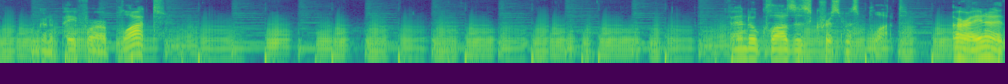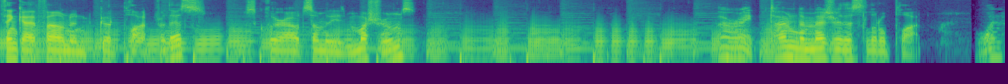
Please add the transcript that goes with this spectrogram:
I'm gonna pay for our plot. Fando Claus's Christmas plot. Alright, I think I found a good plot for this. Just clear out some of these mushrooms. Alright, time to measure this little plot. One,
